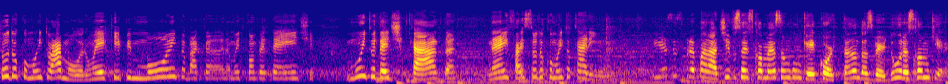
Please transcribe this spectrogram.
Tudo com muito amor, uma equipe muito bacana, muito competente, muito dedicada, né? E faz tudo com muito carinho. E esses preparativos vocês começam com o quê? Cortando as verduras? Como que é?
